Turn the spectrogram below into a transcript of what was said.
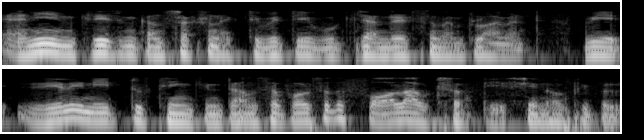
any increase in construction activity would generate some employment. We really need to think in terms of also the fallouts of these, you know, people.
